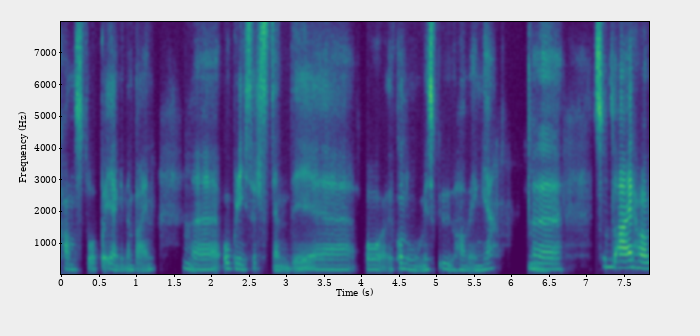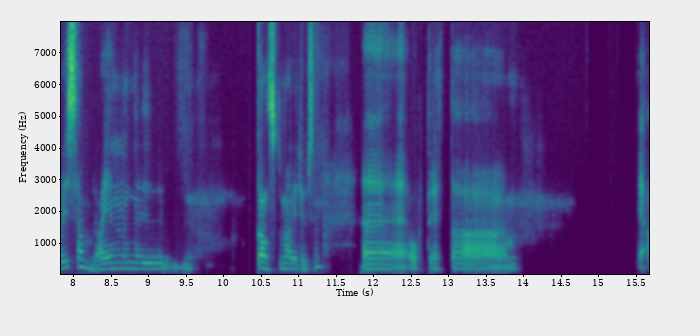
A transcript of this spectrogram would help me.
kan stå på egne bein mm. og bli selvstendige og økonomisk uavhengige. Mm. Så der har vi samla inn eh, ganske mange tusen. Eh, Oppretta ja,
